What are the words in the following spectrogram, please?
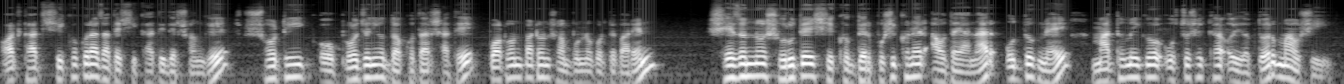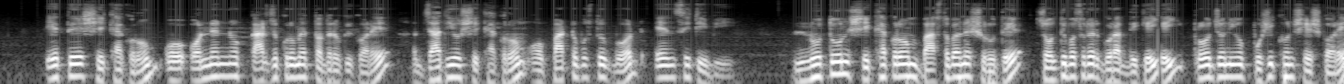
অর্থাৎ শিক্ষকরা যাতে শিক্ষার্থীদের সঙ্গে সঠিক ও প্রয়োজনীয় দক্ষতার সাথে পঠন পাঠন সম্পূর্ণ করতে পারেন, সেজন্য শুরুতেই শিক্ষকদের প্রশিক্ষণের আওতায় আনার উদ্যোগ নেয় মাধ্যমিক ও উচ্চশিক্ষা অধিদপ্তর মাউসি। এতে শিক্ষাক্রম ও অন্যান্য কার্যক্রমের তদারকি করে জাতীয় শিক্ষাক্রম ও পাঠ্যপুস্তক বোর্ড এনসিটিবি। নতুন শিক্ষাক্রম বাস্তবায়নের শুরুতে চলতি বছরের গোড়ার দিকেই এই প্রয়োজনীয় প্রশিক্ষণ শেষ করে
